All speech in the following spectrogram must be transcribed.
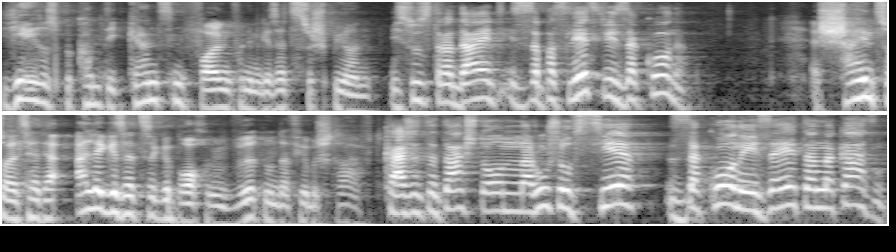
Jesus bekommt die ganzen Folgen von dem Gesetz zu spüren. Иисус страдает из-за последствий закона. Es scheint so, als hätte er alle Gesetze gebrochen und wird nun dafür bestraft. Кажется так, что он нарушил все законы, и за это он наказан.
